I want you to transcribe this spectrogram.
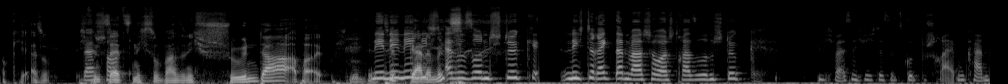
Okay, also ich finde es jetzt nicht so wahnsinnig schön da, aber ich nehme den Nee, Tipp nee, nee, gerne nicht, mit. also so ein Stück, nicht direkt an Warschauer Straße, so ein Stück, ich weiß nicht, wie ich das jetzt gut beschreiben kann.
